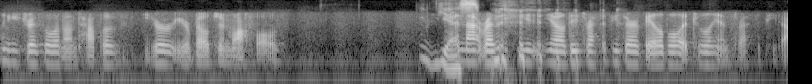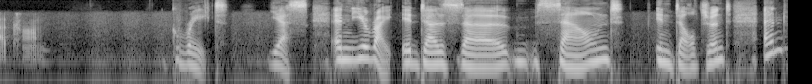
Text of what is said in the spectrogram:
and you drizzle it on top of your your Belgian waffles. Yes. And that recipe, you know, these recipes are available at juliansrecipe.com. Great. Yes. And you're right. It does uh, sound indulgent and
